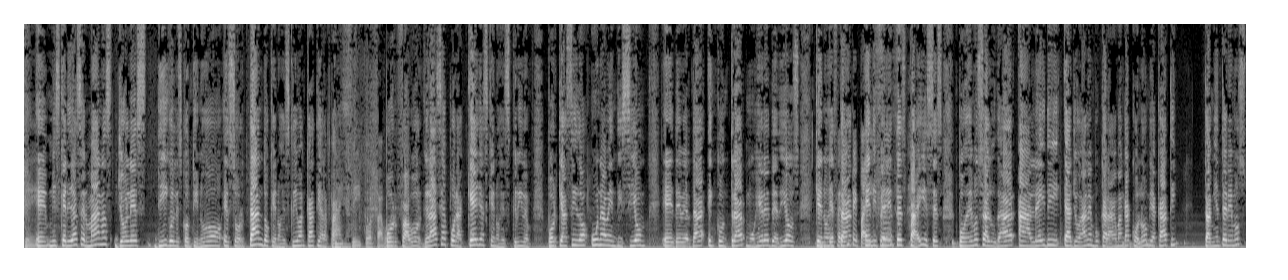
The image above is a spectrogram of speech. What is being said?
Sí. Eh, mis queridas hermanas, yo les digo, les continúo exhortando que nos escriban, Katy, a la Ay, página. sí, por favor. Por favor, gracias por aquellas que nos escriben, porque ha sido una bendición eh, de verdad encontrar mujeres de Dios que En nos están en diferentes países. Podemos saludar a Lady, a Joana en Bucaramanga, Colombia, Katy. También tenemos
